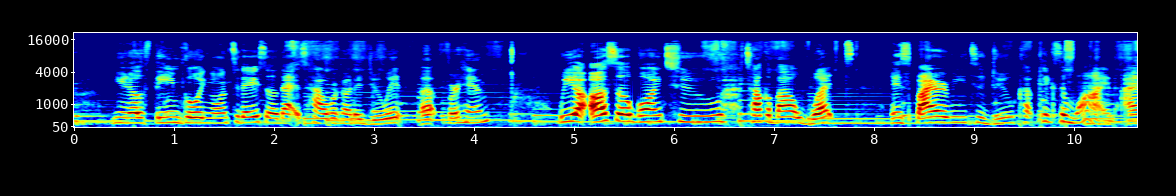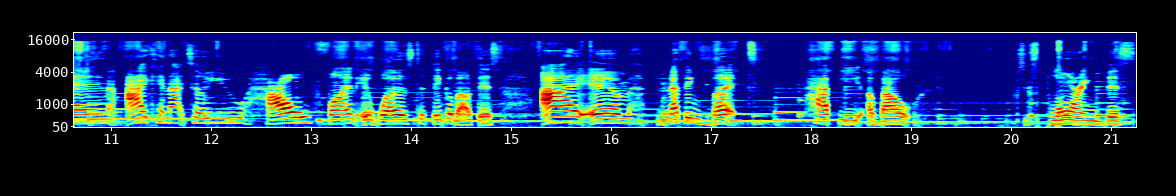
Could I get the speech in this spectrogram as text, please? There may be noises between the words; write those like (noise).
you know, theme going on today. So that is how we're going to do it up for him. We are also going to talk about what inspired me to do cupcakes and wine. And I cannot tell you how fun it was to think about this. I am nothing but happy about exploring this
